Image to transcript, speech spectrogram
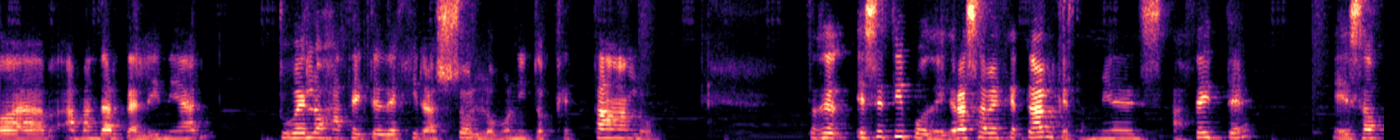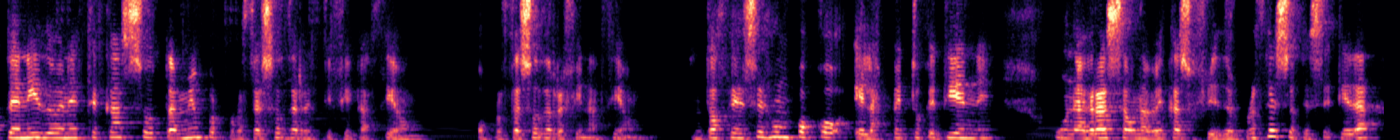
a, mandarte al lineal, tú ves los aceites de girasol, lo bonitos que están. Entonces, ese tipo de grasa vegetal, que también es aceite, es obtenido en este caso también por procesos de rectificación o procesos de refinación. Entonces, ese es un poco el aspecto que tiene una grasa una vez que ha sufrido el proceso, que se queda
